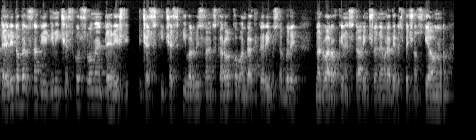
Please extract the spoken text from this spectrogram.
Tehdy to byl snad jediný Českosloven, tehdy ještě český, český velvyslanec Karel Kovanda, kterým jsme byli na dva roky nestálým členem Rady bezpečnosti a on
